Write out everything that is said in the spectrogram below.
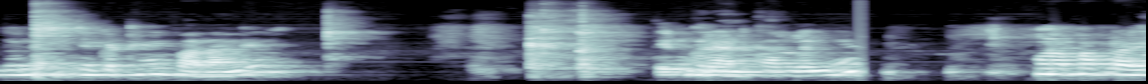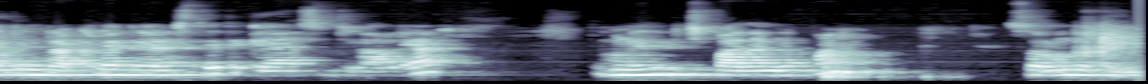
ਦੋਨੇ ਚੀਜ਼ਾਂ ਇਕੱਠੀਆਂ ਹੀ ਪਾ ਦਾਂਗੇ। ਤੇ ਇਹਨੂੰ ਗ੍ਰਾਈਂਡ ਕਰ ਲੈਂਦੇ ਹਾਂ। ਹੁਣ ਆਪਾਂ ਫਰਾਈ ਪੈਨ ਰੱਖ ਲਿਆ ਗੈਸ ਤੇ ਤੇ ਗੈਸ ਜਗਾ ਲਿਆ ਹੁਣ ਇਹਦੇ ਵਿੱਚ ਪਾ ਦਾਂਗੇ ਆਪਾਂ ਸਰੋਂ ਦਾ ਤੇਲ।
